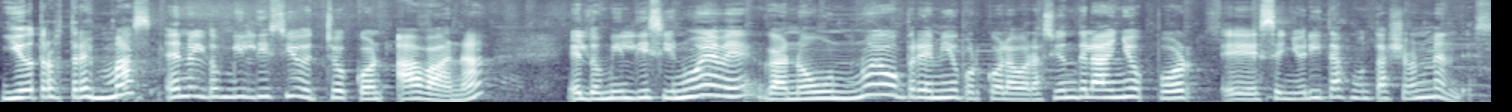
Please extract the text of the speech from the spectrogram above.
y otros tres más en el 2018 con Habana. El 2019 ganó un nuevo premio por colaboración del año por eh, Señorita junto a Shawn Mendes.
